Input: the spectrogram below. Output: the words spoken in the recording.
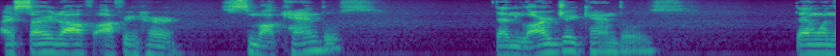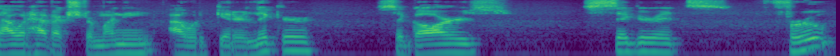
I started off offering her small candles, then larger candles. Then, when I would have extra money, I would get her liquor, cigars, cigarettes, fruit.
